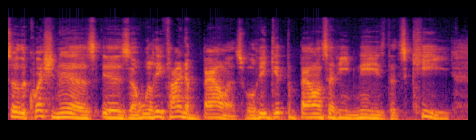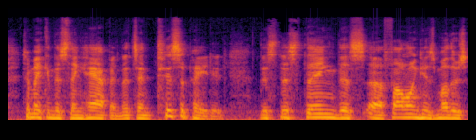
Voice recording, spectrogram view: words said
So the question is: is uh, will he find a balance? Will he get the balance that he needs? That's key to making this thing happen. That's anticipated. This this thing, this uh, following his mother's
